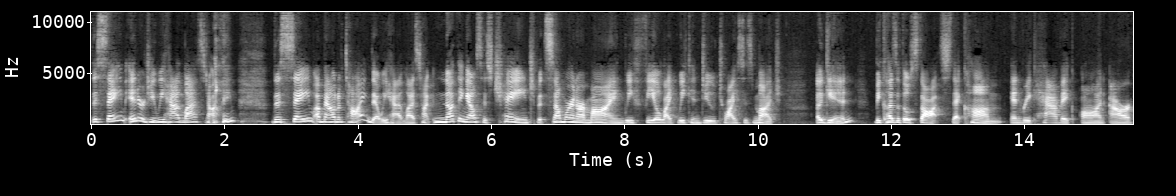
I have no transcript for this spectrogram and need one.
the same energy we had last time, the same amount of time that we had last time. Nothing else has changed, but somewhere in our mind, we feel like we can do twice as much again because of those thoughts that come and wreak havoc on our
